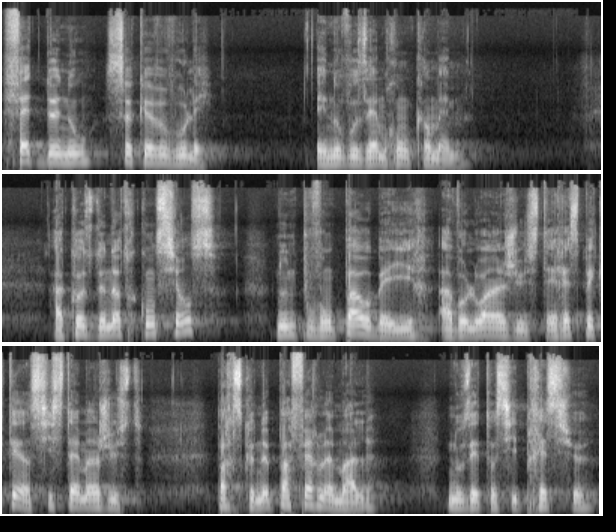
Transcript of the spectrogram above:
Faites de nous ce que vous voulez, et nous vous aimerons quand même. À cause de notre conscience, nous ne pouvons pas obéir à vos lois injustes et respecter un système injuste, parce que ne pas faire le mal nous est aussi précieux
